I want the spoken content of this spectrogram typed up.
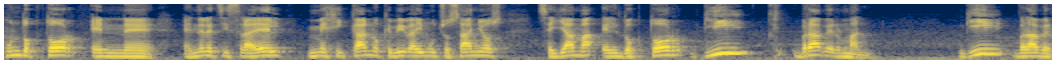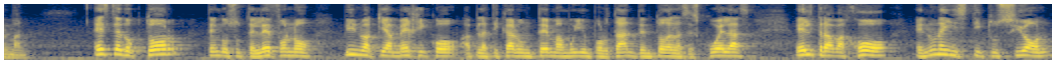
un doctor en, eh, en Eretz Israel, mexicano que vive ahí muchos años, se llama el doctor Gil Braverman. Gil Braverman. Este doctor, tengo su teléfono, vino aquí a México a platicar un tema muy importante en todas las escuelas. Él trabajó en una institución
